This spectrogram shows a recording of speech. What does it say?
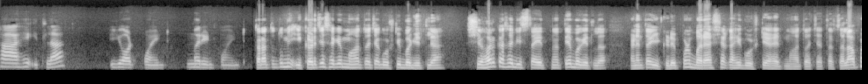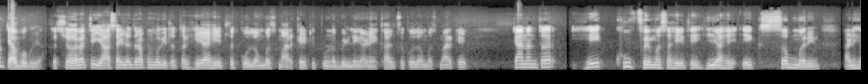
हा आहे इथला यॉट पॉइंट मरीन पॉइंट तर आता तुम्ही इकडचे सगळे महत्त्वाच्या गोष्टी बघितल्या. शहर कसं दिसता येत ना ते बघितलं. आणि आता इकडे पण बऱ्याचशा काही गोष्टी आहेत महत्त्वाच्या तर चला आपण त्या बघूया. तर शहराच्या या साईडला जर आपण बघितलं तर हे आहे इथलं कोलंबस मार्केट ही पूर्ण बिल्डिंग आणि खालचं कोलंबस मार्केट त्यानंतर हे खूप फेमस आहे इथे. ही आहे एक सबमरीन आणि हे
